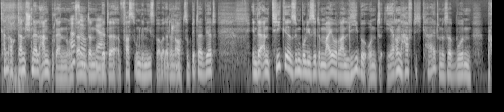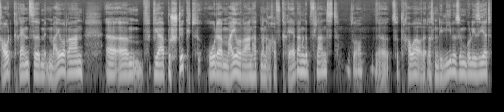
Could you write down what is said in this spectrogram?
kann auch ganz schnell anbrennen und so, dann, dann ja. wird er fast ungenießbar, weil er okay. dann auch zu bitter wird. In der Antike symbolisierte Majoran Liebe und Ehrenhaftigkeit und deshalb wurden Brautkränze mit Majoran äh, ähm, ja, bestückt oder Majoran hat man auch auf Gräbern gepflanzt, so äh, zur Trauer oder dass man die Liebe symbolisiert.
